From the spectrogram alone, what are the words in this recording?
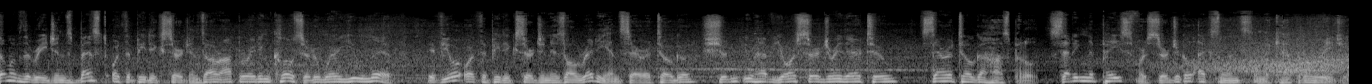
Some of the region's best orthopedic surgeons are operating closer to where you live. If your orthopedic surgeon is already in Saratoga, shouldn't you have your surgery there too? Saratoga Hospital, setting the pace for surgical excellence in the capital region.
